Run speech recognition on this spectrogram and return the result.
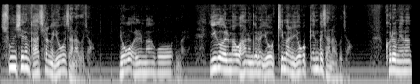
순실현 가치란 건 요거잖아, 그죠? 요거 얼마고 이거 얼마고 하는 거는 요 기말 요거 뺀 거잖아, 그죠? 그러면은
